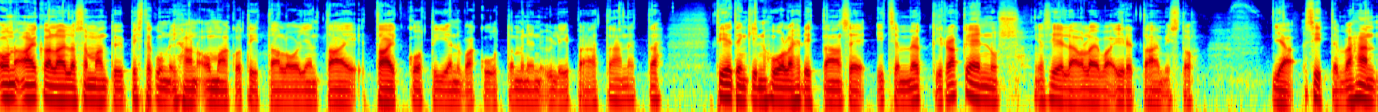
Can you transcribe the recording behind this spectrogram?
on aika lailla samantyyppistä kuin ihan omakotitalojen tai, tai kotien vakuuttaminen ylipäätään, että tietenkin huolehditaan se itse mökkirakennus ja siellä oleva irtaimisto – ja sitten vähän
